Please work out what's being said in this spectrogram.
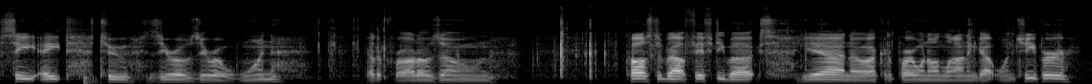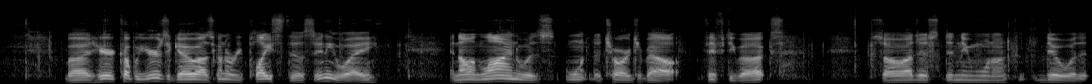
C82001 got it for AutoZone Cost about 50 bucks. Yeah, I know I could have probably went online and got one cheaper. But here a couple years ago, I was going to replace this anyway. And online was wanting to charge about 50 bucks. So I just didn't even want to deal with it.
